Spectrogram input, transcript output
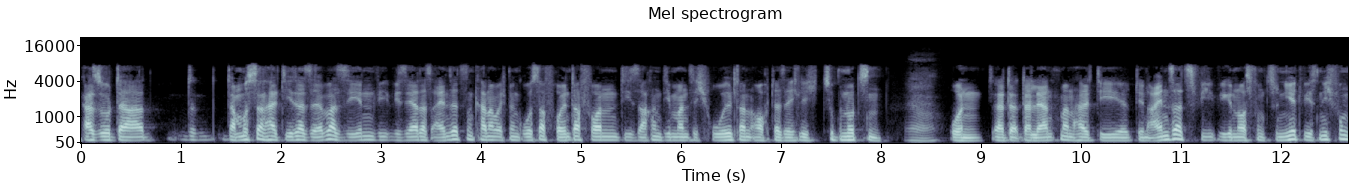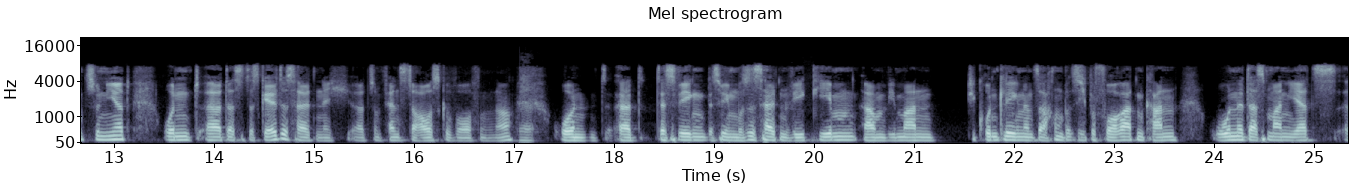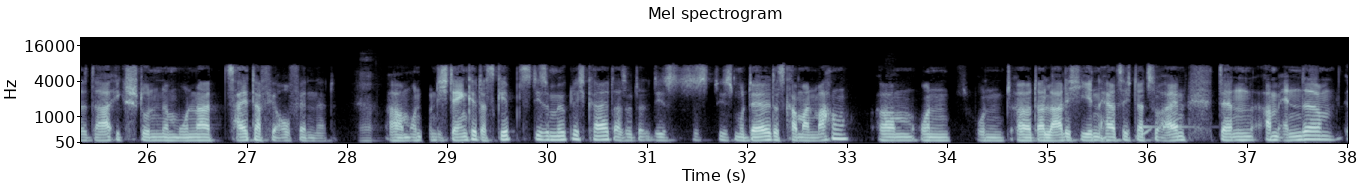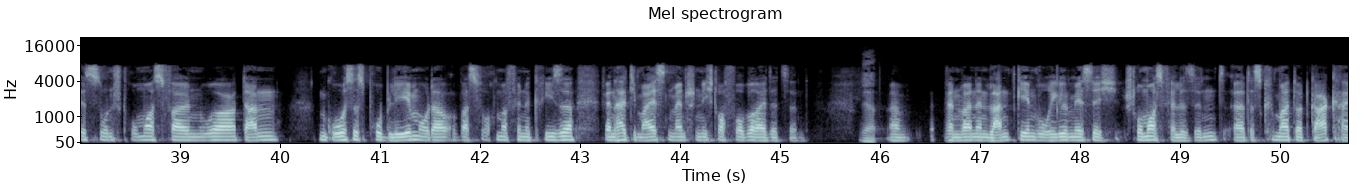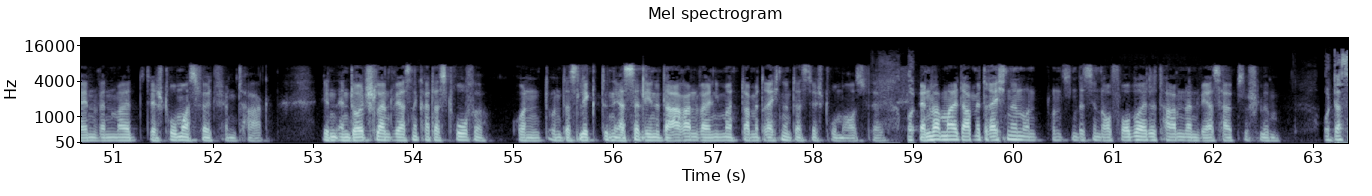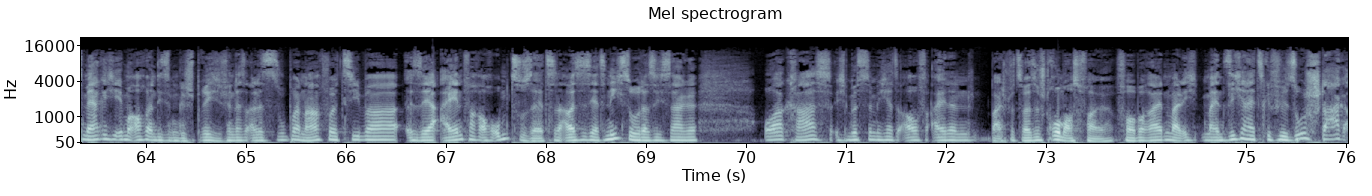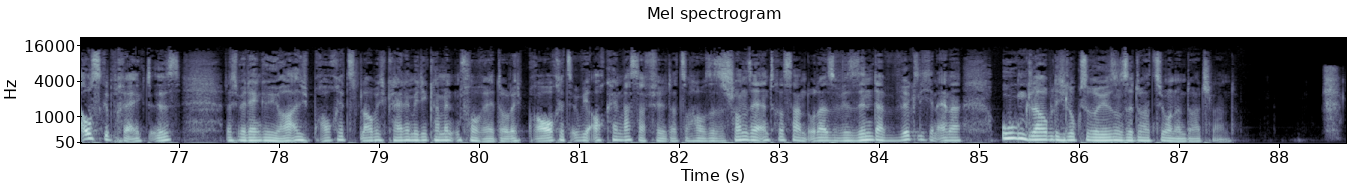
Also da, da muss dann halt jeder selber sehen, wie, wie sehr er das einsetzen kann. Aber ich bin großer Freund davon, die Sachen, die man sich holt, dann auch tatsächlich zu benutzen. Ja. Und äh, da, da lernt man halt die, den Einsatz, wie, wie genau es funktioniert, wie es nicht funktioniert. Und äh, das, das Geld ist halt nicht äh, zum Fenster rausgeworfen. Ne? Ja. Und äh, deswegen, deswegen muss es halt einen Weg geben, ähm, wie man die grundlegenden Sachen sich bevorraten kann, ohne dass man jetzt äh, da x Stunden im Monat Zeit dafür aufwendet. Ja. Ähm, und, und ich denke, das gibt diese Möglichkeit, also dieses, dieses Modell, das kann man machen. Ähm, und und äh, da lade ich jeden herzlich dazu ein, denn am Ende ist so ein Stromausfall nur dann ein großes Problem oder was auch immer für eine Krise, wenn halt die meisten Menschen nicht darauf vorbereitet sind. Ja. Ähm, wenn wir in ein Land gehen, wo regelmäßig Stromausfälle sind, äh, das kümmert dort gar keinen, wenn mal der Strom ausfällt für einen Tag. In, in Deutschland wäre es eine Katastrophe. Und, und das liegt in erster Linie daran, weil niemand damit rechnet, dass der Strom ausfällt. Und Wenn wir mal damit rechnen und uns ein bisschen darauf vorbereitet haben, dann wäre es halb so schlimm. Und das merke ich eben auch in diesem Gespräch. Ich finde das alles super nachvollziehbar, sehr einfach auch umzusetzen. Aber es ist jetzt nicht so, dass ich sage, oh krass, ich müsste mich jetzt auf einen beispielsweise Stromausfall vorbereiten, weil ich mein Sicherheitsgefühl so stark ausgeprägt ist, dass ich mir denke, ja, ich brauche jetzt, glaube ich, keine Medikamentenvorräte oder ich brauche jetzt irgendwie auch keinen Wasserfilter zu Hause. Das ist schon sehr interessant, oder? Also wir sind da wirklich in einer unglaublich luxuriösen Situation in Deutschland.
